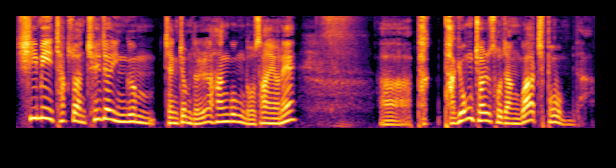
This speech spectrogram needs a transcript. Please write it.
심의 착수한 최저임금 쟁점들 한국노사연의 아, 박, 박용철 소장과 짚어봅니다.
